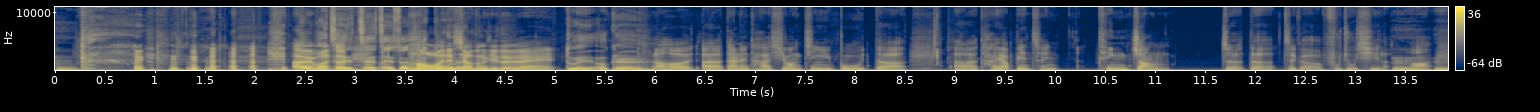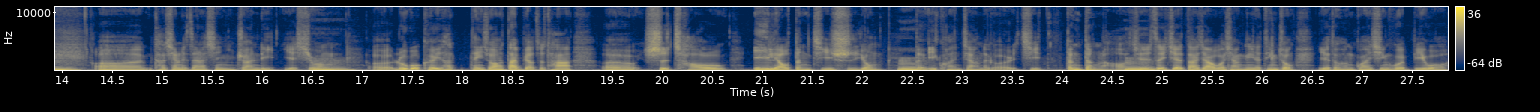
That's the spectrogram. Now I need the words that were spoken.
嗯，他会好吧，玩这这这算是个好玩的，小东西，对不对？对，OK，然后呃，当然他希望进一步的，呃，他要变成听障者的这个辅助器了、嗯啊。嗯呃，他现在正在申请专利，也希望、嗯呃，如果可以，他等于说他代表着他呃是朝医疗等级使用的一款这样的一个耳机、等等了哦。嗯其实这些大家，我想你的听众也都很关心，会比我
